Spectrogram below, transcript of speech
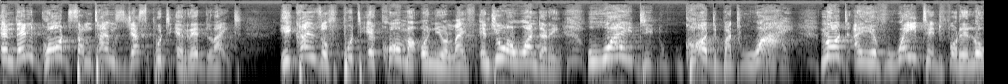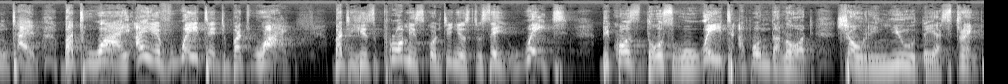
And then God sometimes just put a red light he kind of put a comma on your life, and you are wondering, why did God, but why? Lord, I have waited for a long time, but why? I have waited, but why? But his promise continues to say, wait because those who wait upon the Lord shall renew their strength.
